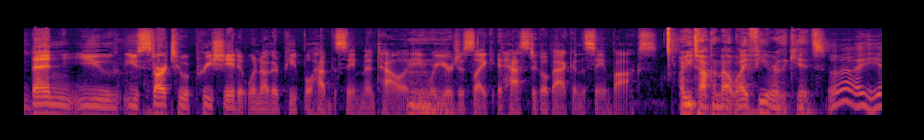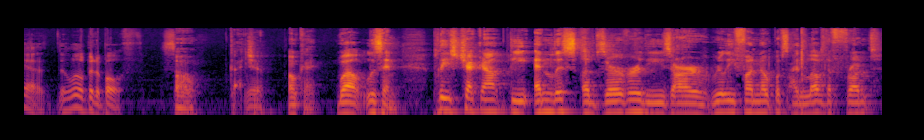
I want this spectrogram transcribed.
then you you start to appreciate it when other people have the same mentality Mm. where you're just like it has to go back in the same box. Are you talking about wifey or the kids? Uh, yeah, a little bit of both. So Oh, gotcha. Okay. Well, listen, please check out the Endless Observer. These are really fun notebooks. I love the front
